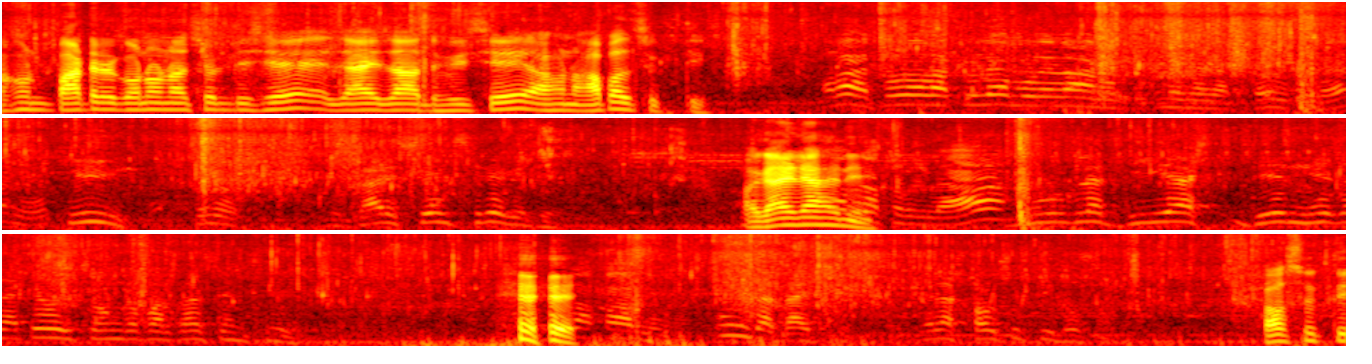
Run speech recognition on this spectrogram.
এখন পাটের গণনা চলতেছে যাই যা ধুইছে এখন আপাল চুক্তি। শুনো গাড়ি সেম ছিঁড়ে গেছে। গাড়ি না হয়নি সচুক্তি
